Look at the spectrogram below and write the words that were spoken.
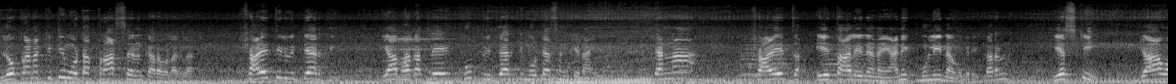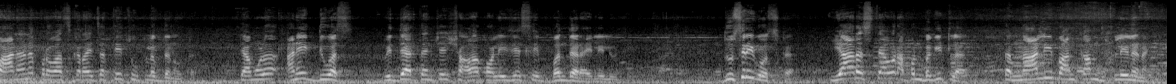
लोकांना किती मोठा त्रास सहन करावा लागला. शाळेतील विद्यार्थी या भागातले खूप विद्यार्थी मोठ्या संख्येनं आहेत. त्यांना शाळेत जा येता आलेलं नाही अनेक मुलींना वगैरे. कारण एस टी ज्या वाहनानं प्रवास करायचा तेच उपलब्ध नव्हतं. त्यामुळं अनेक दिवस विद्यार्थ्यांचे शाळा कॉलेजेस हे बंद राहिलेली होती. दुसरी गोष्ट या रस्त्यावर आपण बघितलं तर नाली बांधकाम झालेलं नाही.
